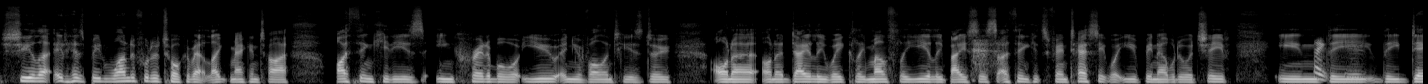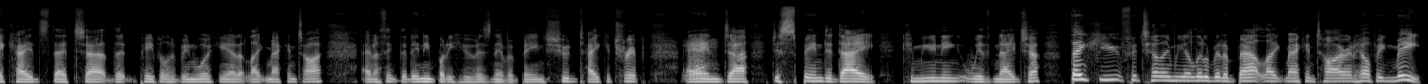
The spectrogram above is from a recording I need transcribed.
Sheila, it has been wonderful to talk about Lake McIntyre. I think it is incredible what you and your volunteers do on a on a daily, weekly, monthly, yearly basis. I think it's fantastic what you've been able to achieve in Thank the you. the decades that uh, that people have been working out at Lake McIntyre. And I think that anybody who has never been should take a trip and uh, just spend a day communing with nature. Thank you for telling me a little bit about Lake McIntyre and helping me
